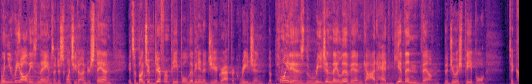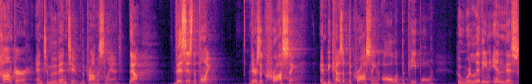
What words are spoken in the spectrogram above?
when you read all these names, I just want you to understand it's a bunch of different people living in a geographic region. The point is, the region they live in, God had given them, the Jewish people, to conquer and to move into the promised land. Now, this is the point. There's a crossing, and because of the crossing, all of the people who were living in this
